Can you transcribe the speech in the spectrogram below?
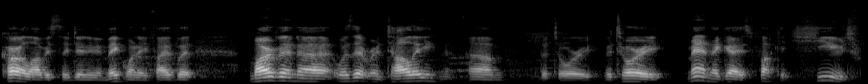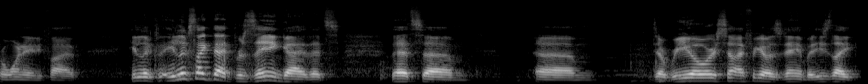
Karl obviously didn't even make 185, but Marvin, uh, was it Rentali? Um, Vettori. Vettori, man, that guy is fucking huge for 185. He look he looks like that Brazilian guy that's that's um, um, De Rio or something. I forget his name, but he's like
